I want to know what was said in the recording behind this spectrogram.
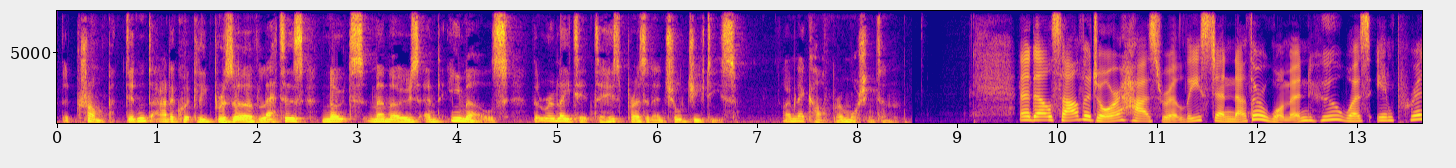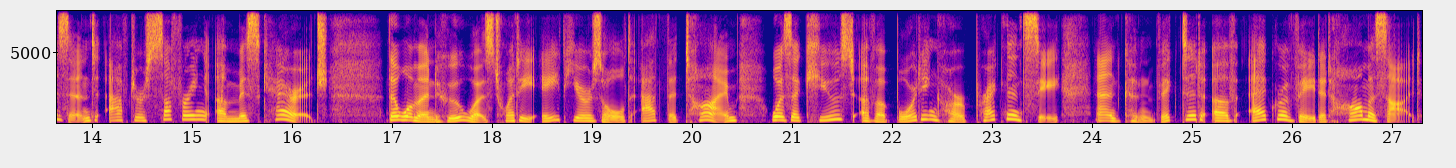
that Trump didn't adequately preserve letters, notes, memos, and emails that related to his presidential duties. I'm Nick Harper in Washington. And El Salvador has released another woman who was imprisoned after suffering a miscarriage. The woman, who was 28 years old at the time, was accused of aborting her pregnancy and convicted of aggravated homicide.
